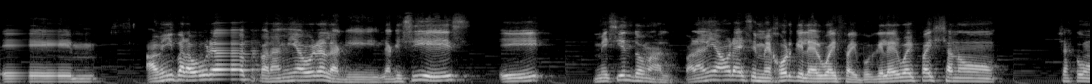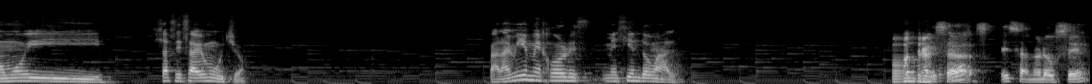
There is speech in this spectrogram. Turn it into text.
Em, a mí para ahora, para mí ahora la que, la que sí es eh, me siento mal. Para mí ahora es mejor que la del Wi-Fi, porque la del Wi-Fi ya no. ya es como muy. ya se sabe mucho. Para mí es mejor, me siento mal. Otra esa, esa no la usé,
